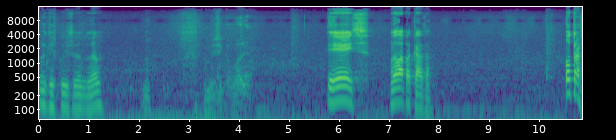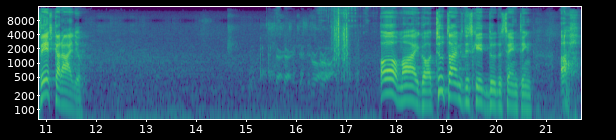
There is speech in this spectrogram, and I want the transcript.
Olha que escolhi se dela. Não. Não fica agora. Eis! Anda lá para casa. Outra vez, caralho! Oh my god, two times this kid do the same thing. Ah.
